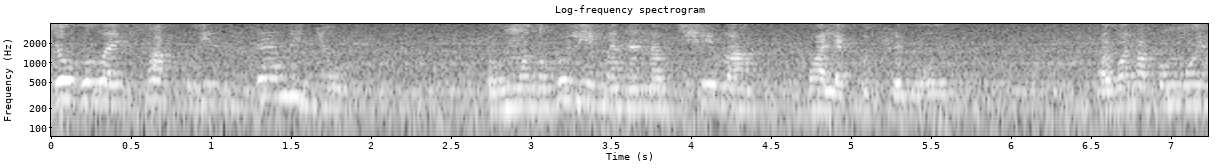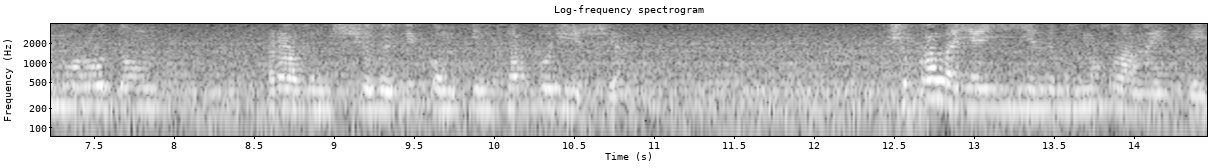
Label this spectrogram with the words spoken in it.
Цього лайфхаку із зеленю в Монголії мене навчила Валя Куцевол. Вона, по-моєму, родом разом з чоловіком із Запоріжжя. Шукала я її, не змогла знайти.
